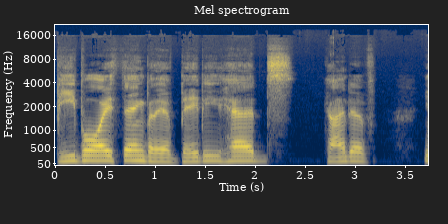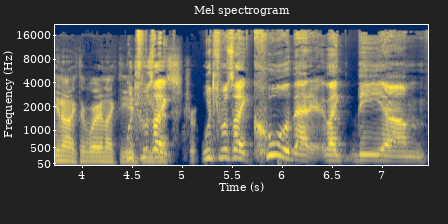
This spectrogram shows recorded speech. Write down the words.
b boy thing, but they have baby heads, kind of. You know, like they're wearing like the which was like stri- which was like cool that like the um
